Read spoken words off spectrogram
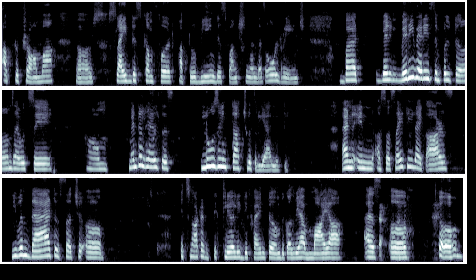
up to trauma uh, slight discomfort up to being dysfunctional that's a whole range but very very very simple terms i would say um, mental health is losing touch with reality. And in a society like ours, even that is such a, it's not a clearly defined term because we have Maya as a term.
